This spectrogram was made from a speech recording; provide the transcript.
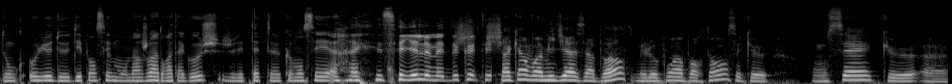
donc au lieu de dépenser mon argent à droite à gauche, je vais peut-être euh, commencer à essayer de le mettre de côté. Chacun voit midi à sa porte, mais le point important, c'est que on sait que euh,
